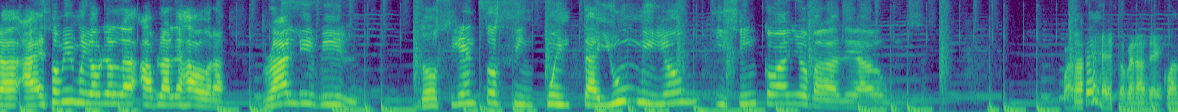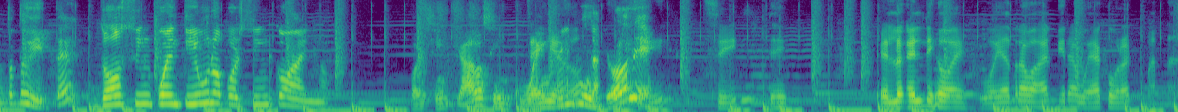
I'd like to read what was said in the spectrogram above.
a eso mismo iba a hablarles ahora. Bradley Bill, 251 millones y 5 años para llegar a Wilson. ¿Cuánto es esto? Espérate, ¿cuánto tuviste? 251 por 5 años. Por ya los 50 millones. Sí, sí. Él, él dijo, eh, voy a trabajar, mira, voy a cobrar más nada.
